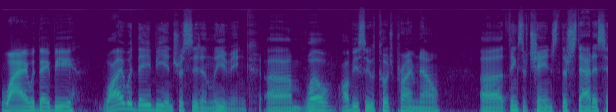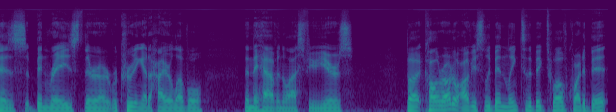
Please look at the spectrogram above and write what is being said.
Why would they be? Why would they be interested in leaving? Um, well, obviously with Coach Prime now, uh, things have changed. Their status has been raised. They're recruiting at a higher level than they have in the last few years. But Colorado obviously been linked to the Big 12 quite a bit.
